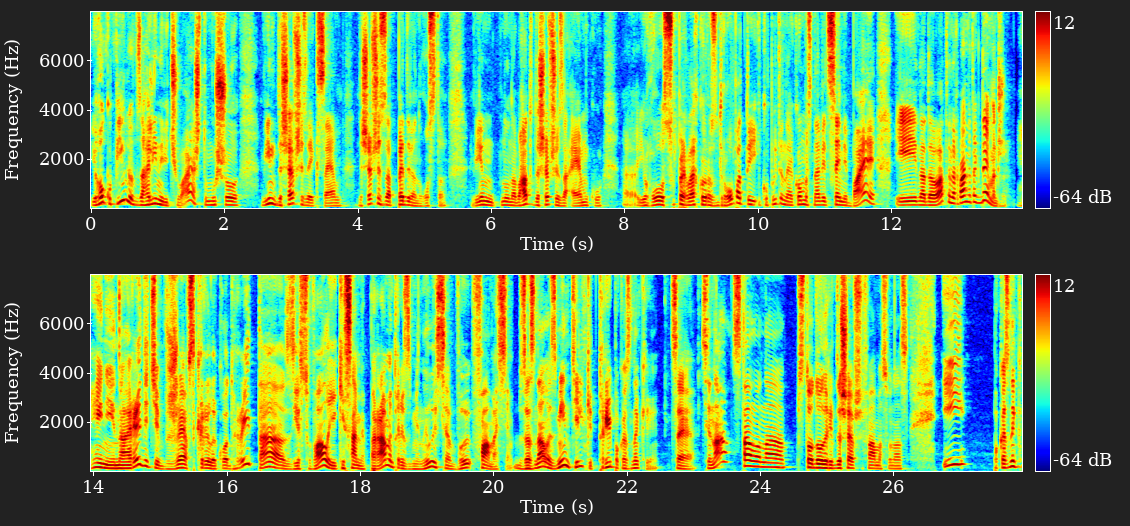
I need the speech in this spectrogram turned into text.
Його купівлю взагалі не відчуваєш, тому що він дешевший за XM, дешевший за P90, він ну, набагато дешевший за М-ку. Е, Його супер легко роздропати і купити на якомусь навіть семі-баї і надавати нормально так демеджі. Генії на Reddit вже вскрили код гри та з'ясували, які самі параметри змінилися в Фамасі. Зазнали змін тільки три показники: це ціна стала на 100 доларів дешевше Фамас у нас, і показник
